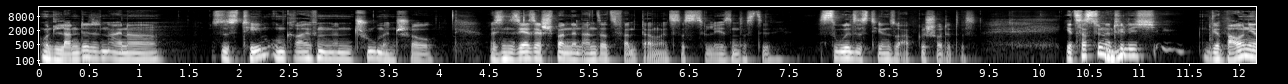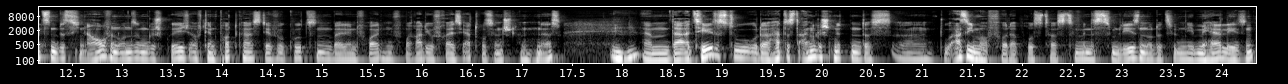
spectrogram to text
Und landet in einer systemumgreifenden Truman-Show. Was ich einen sehr, sehr spannenden Ansatz fand damals, das zu lesen, dass das Suhl-System so abgeschottet ist. Jetzt hast du mhm. natürlich wir bauen jetzt ein bisschen auf in unserem Gespräch auf den Podcast, der vor kurzem bei den Freunden von Radio Freies Erdruss entstanden ist. Mhm. Ähm, da erzähltest du oder hattest angeschnitten, dass äh, du Asimov vor der Brust hast, zumindest zum Lesen oder zum Nebenherlesen.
